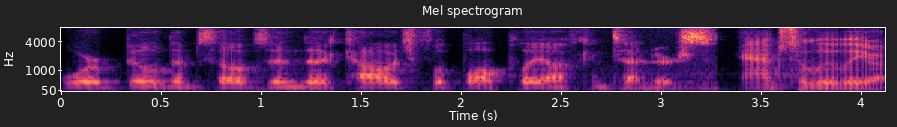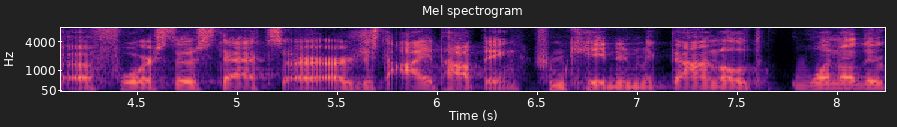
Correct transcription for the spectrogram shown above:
or build themselves into college football playoff contenders. Absolutely a force. Those stats are, are just eye popping from Kayden McDonald. One other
